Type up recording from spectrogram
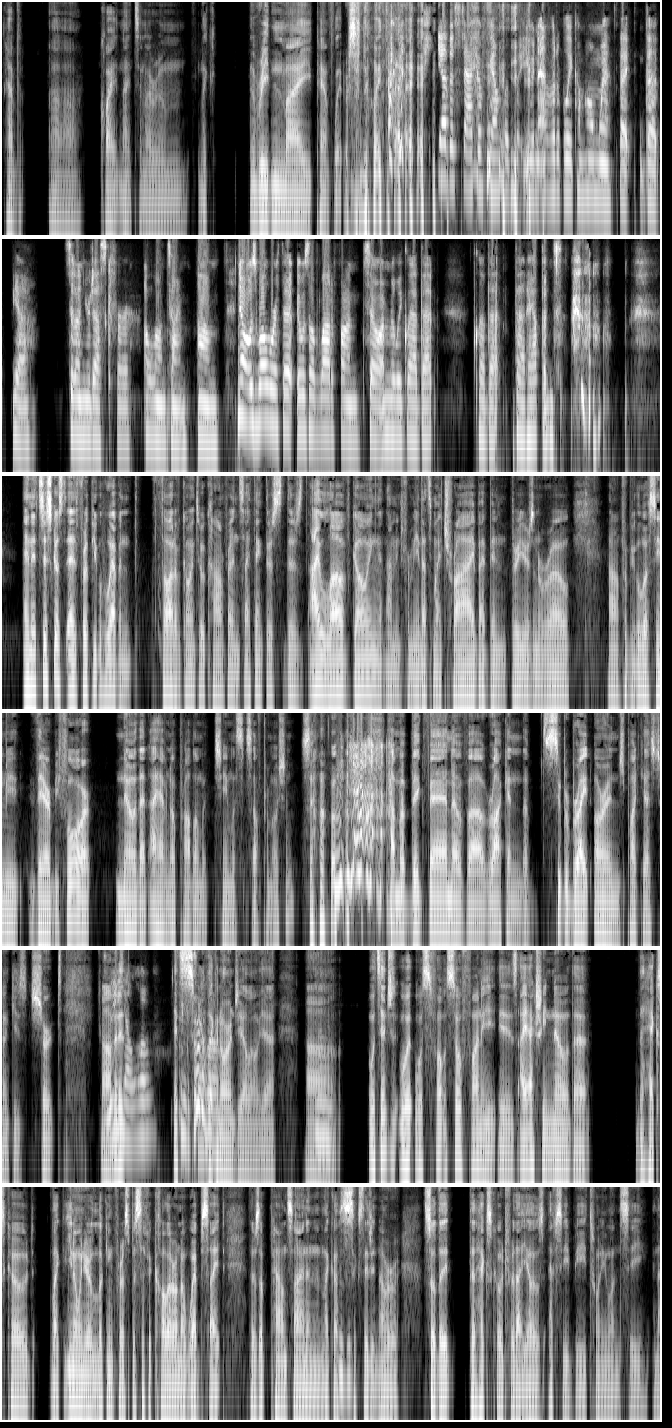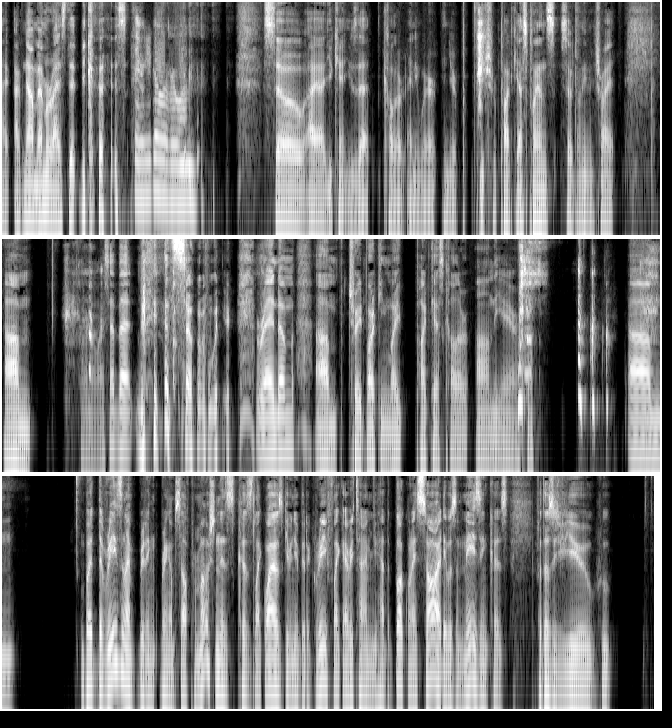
have uh quiet nights in my room, like reading my pamphlet or something like that. yeah the stack of pamphlets that you inevitably come home with that that yeah sit on your desk for a long time um no it was well worth it it was a lot of fun so i'm really glad that glad that that happened and it just goes uh, for people who haven't thought of going to a conference. I think there's there's I love going. I mean, for me, that's my tribe. I've been three years in a row. Uh, for people who have seen me there before, know that I have no problem with shameless self promotion. So I'm a big fan of uh, rocking the super bright orange podcast junkies shirt. Um, and it, yellow it's, it's sort of like an orange yellow, yeah. Uh, Mm. What's interesting, what, fo- so funny is I actually know the the hex code. Like you know, when you're looking for a specific color on a website, there's a pound sign and then like a Mhm. six digit number. So the the hex code for that yellow is FCB21C, and I I've now memorized it because there you go everyone so uh, you can't use that color anywhere in your future podcast plans. So don't even try it. Um, I don't know why I said that. it's so weird, random. Um, trademarking my podcast color on the air. So. um, but the reason I bring, bring up self promotion is because, like, why I was giving you a bit of grief. Like every time you had the book, when I saw it, it was amazing. Because for those of you who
